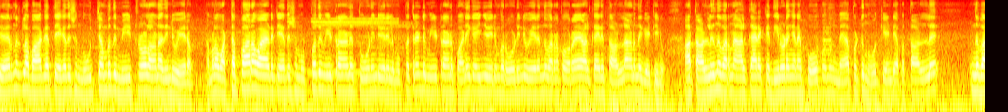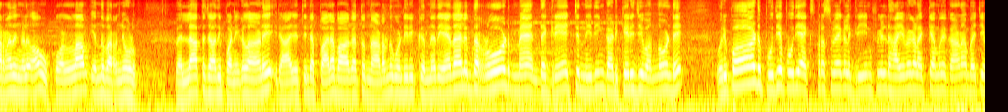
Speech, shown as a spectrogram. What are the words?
ചേർന്നിട്ടുള്ള ഭാഗത്ത് ഏകദേശം നൂറ്റമ്പത് മീറ്ററോളാണ് അതിന്റെ ഉയരം. നമ്മളെ വട്ടപ്പാറ വാഴയ്ക്ക് ഏകദേശം മുപ്പത് മീറ്ററാണ് തൂണിന്റെ ഉയരം. മുപ്പത്തിരണ്ട് മീറ്ററാണ് പണി കഴിഞ്ഞ് വരുമ്പോൾ റോഡിന്റെ ഉയരം എന്ന് പറഞ്ഞപ്പോൾ കുറേ ആൾക്കാർ തള്ളാണെന്ന് കേട്ടിരുന്നു ആ തള്ള് എന്ന് പറഞ്ഞ ആൾക്കാരൊക്കെ ഇതിലൂടെ ഇങ്ങനെ പോകുമ്പോൾ മേപ്പിട്ട് നോക്കിയേണ്ടി അപ്പോൾ തള്ള് എന്ന് പറഞ്ഞത് നിങ്ങൾ ഓ കൊള്ളാം എന്ന് പറഞ്ഞോളും. വല്ലാത്ത ജാതി പണികളാണ് രാജ്യത്തിന്റെ പല ഭാഗത്തും നടന്നുകൊണ്ടിരിക്കുന്നത്. ഏതായാലും ദ റോഡ് മാൻ ദ ഗ്രേറ്റ് നിതിൻ ഗഡ്കരിജി വന്നുകൊണ്ട് ഒരുപാട് പുതിയ പുതിയ എക്സ്പ്രസ് വേകൾ ഗ്രീൻഫീൽഡ് ഹൈവേകളൊക്കെ നമുക്ക് കാണാൻ പറ്റിയ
